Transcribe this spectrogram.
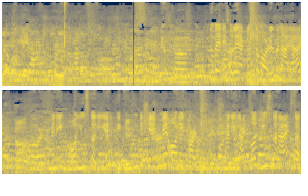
क्या बात है? बढ़िया। तो मैंने सोलर एक्ट्रेस का मॉडल बनाया है हाँ। और मैंने एक बॉल यूज़ करी है एक Okay. मून के शेप में और एक आर्ट और मैंने लाइट बल्ब यूज़ करा है सन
